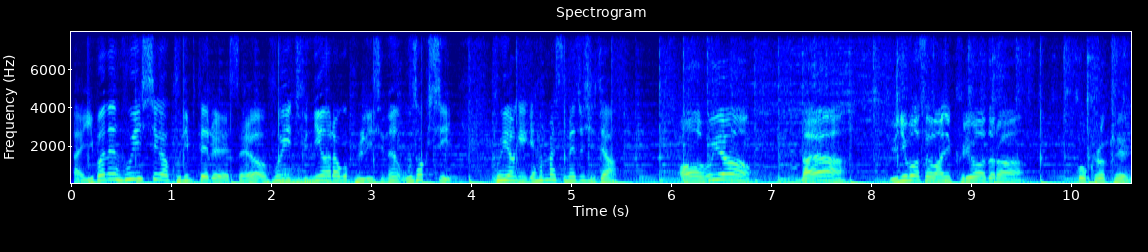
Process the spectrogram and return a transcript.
아, 이번엔 후이 씨가 군입대를 했어요. 후이 주니어라고 불리시는 우석 씨, 후이 형에게 한 말씀 해주시죠. 어 후이 형. 나야 유니버스 많이 그리워하더라. 꼭 그렇게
